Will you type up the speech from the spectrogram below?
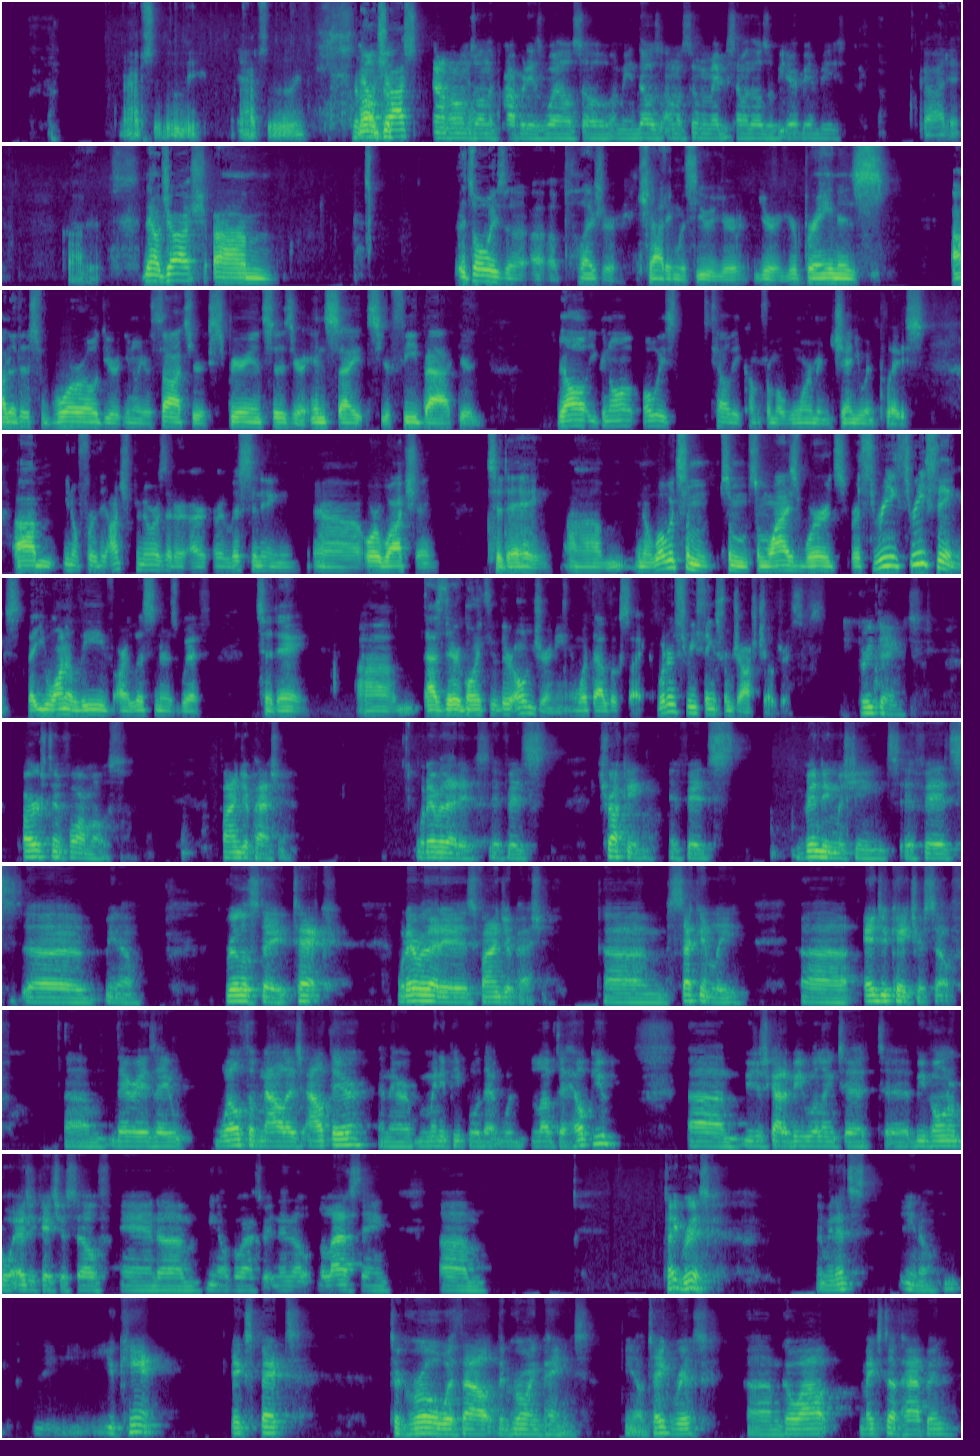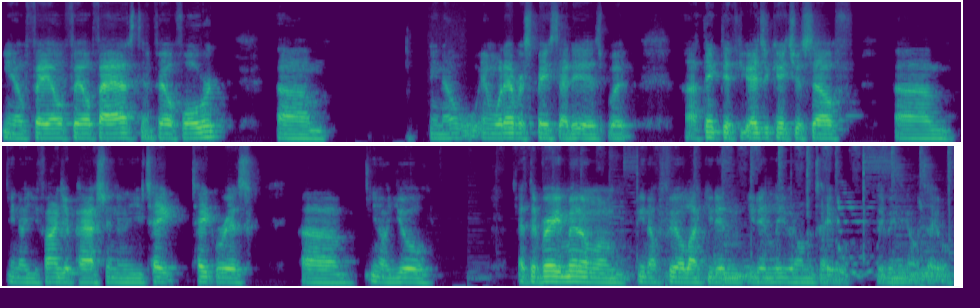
absolutely, absolutely. now, Josh, townhomes on the property as well. So I mean, those I'm assuming maybe some of those will be Airbnbs. Got it, got it. Now, Josh, um, it's always a, a pleasure chatting with you. Your your your brain is out of this world. Your you know your thoughts, your experiences, your insights, your feedback. You all you can all always tell they come from a warm and genuine place. Um, you know, for the entrepreneurs that are, are, are listening uh, or watching today, um, you know, what would some some some wise words or three three things that you want to leave our listeners with today um, as they're going through their own journey and what that looks like. What are three things from Josh Childress? Three things. First and foremost, find your passion, whatever that is. If it's trucking, if it's vending machines, if it's uh, you know real estate, tech, whatever that is, find your passion. Um, secondly, uh, educate yourself. Um, there is a wealth of knowledge out there, and there are many people that would love to help you. Um, you just got to be willing to to be vulnerable, educate yourself, and um, you know go after it. And then the, the last thing, um, take risk. I mean, that's you know, you can't expect to grow without the growing pains. You know, take risk, um, go out, make stuff happen. You know, fail, fail fast, and fail forward. Um, you know, in whatever space that is. But I think if you educate yourself, um, you know, you find your passion and you take take risk. Um, you know, you'll at the very minimum, you know, feel like you didn't you didn't leave it on the table, leave anything on the table.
